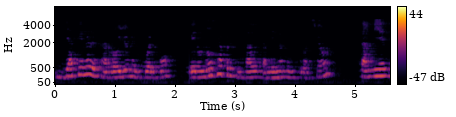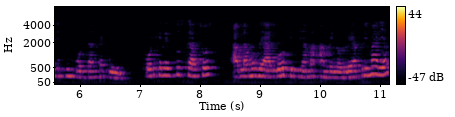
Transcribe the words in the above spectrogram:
y ya tiene desarrollo en el cuerpo, pero no se ha presentado también la menstruación, también es importante acudir, porque en estos casos hablamos de algo que se llama amenorrea primaria,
